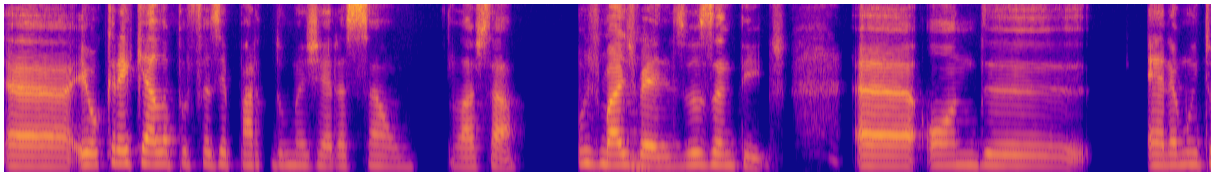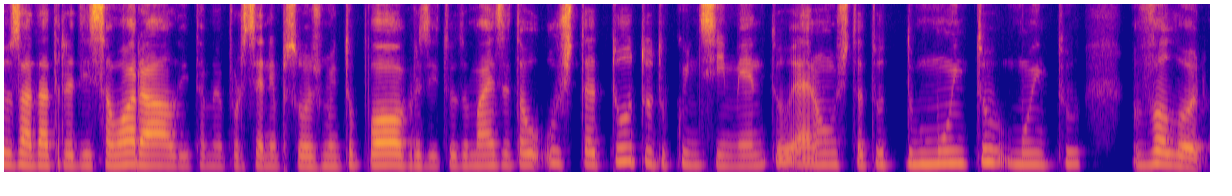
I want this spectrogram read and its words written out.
Uh, eu creio que ela, por fazer parte de uma geração, lá está, os mais hum. velhos, os antigos, uh, onde era muito usada a tradição oral e também por serem pessoas muito pobres e tudo mais, então o estatuto do conhecimento era um estatuto de muito, muito valor.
